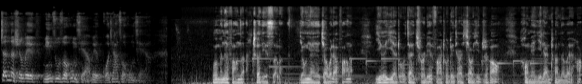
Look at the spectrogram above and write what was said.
真的是为民族做贡献啊，为国家做贡献啊。我们的房子彻底死了，永远也交不了房了。一个业主在群里发出这条消息之后，后面一连串的问号，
